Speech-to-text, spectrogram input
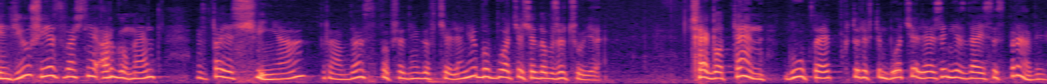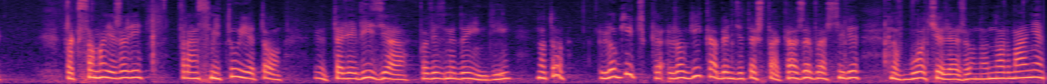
Więc już jest właśnie argument, że to jest świnia, prawda, z poprzedniego wcielenia, bo w błocie się dobrze czuje. Czego ten głupek, który w tym błocie leży, nie zdaje sobie sprawy. Tak samo, jeżeli transmituje to telewizja, powiedzmy do Indii, no to logiczka, logika będzie też taka, że właściwie no, w błocie leżą. No normalnie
